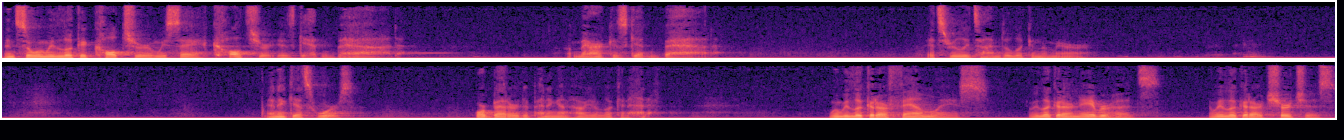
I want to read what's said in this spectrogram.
And so when we look at culture and we say, culture is getting bad, America's getting bad it's really time to look in the mirror. And it gets worse or better, depending on how you're looking at it. When we look at our families, we look at our neighborhoods, and we look at our churches,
